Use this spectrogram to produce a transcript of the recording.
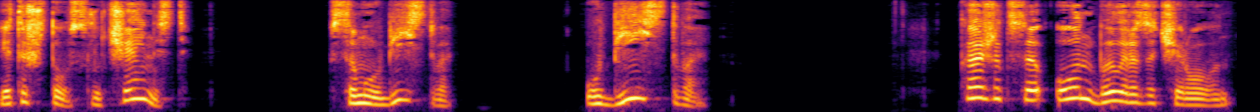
Это что, случайность? Самоубийство? Убийство? Кажется, он был разочарован.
